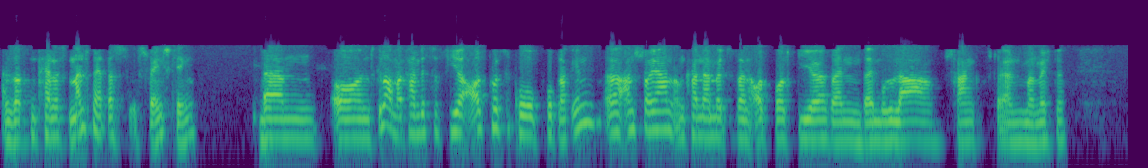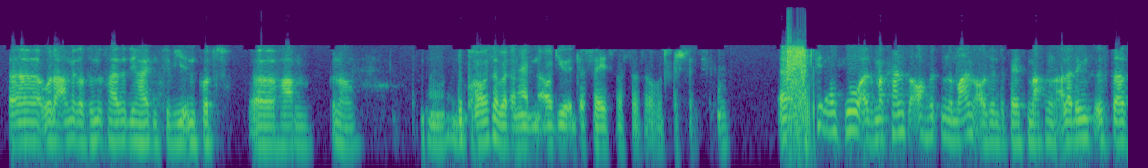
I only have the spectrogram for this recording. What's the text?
Ansonsten kann es manchmal etwas strange klingen. Mhm. Ähm, und genau, man kann bis zu vier Outputs pro, pro Plugin äh, ansteuern und kann damit sein Outboard-Gear, seinen, seinen Modularschrank steuern, wie man möchte. Äh, oder andere Synthesizer, die halt einen CV-Input äh, haben. Genau. Du brauchst aber dann halt ein Audio-Interface, was das auch unterstützt. Äh, es geht auch so, also man kann es auch mit einem normalen Audio-Interface machen. Allerdings ist das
